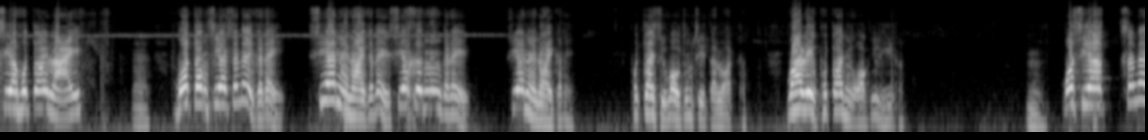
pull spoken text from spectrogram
เสียพ่อจ้อยหลายอ่าบ่ต้องเสียซะได้ก็ได้ เสียหน่อยๆก็ได้ เสียครึ่งหนึงก็ได้ เสียหน่อยๆก็ได้พ่อจ้อยสิเว้าจังซี่ตลอดครับ ว่าเลขพ่อจ้อยนี่ออกอีหลีครับอืม บ่เสียซะได้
